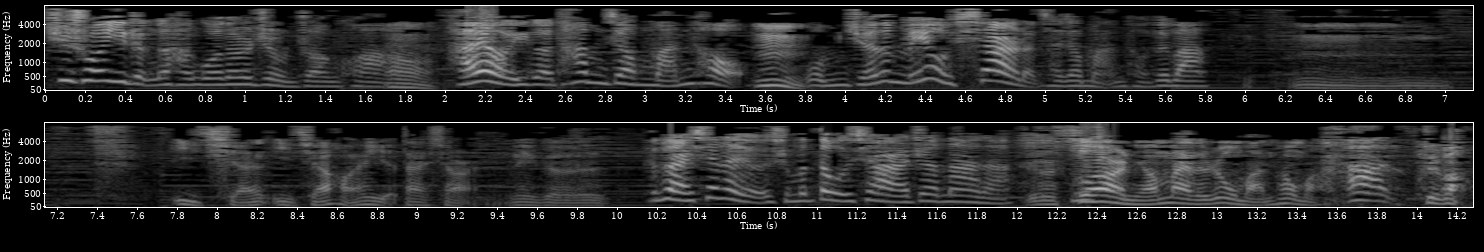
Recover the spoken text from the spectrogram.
据说一整个韩国都是这种状况。嗯还有一个，他们叫馒头。嗯我们觉得没有馅儿的才叫馒头，对吧？嗯，以前以前好像也带馅儿，那个不是现在有什么豆馅儿啊这那的，就是孙二娘卖的肉馒头嘛，啊，对吧？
